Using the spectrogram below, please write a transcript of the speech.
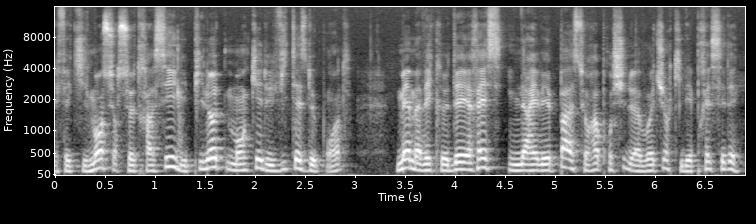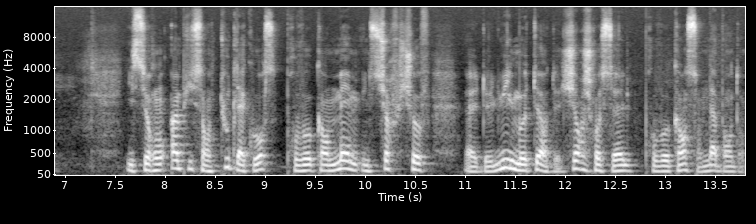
Effectivement, sur ce tracé, les pilotes manquaient de vitesse de pointe, même avec le DRS, ils n'arrivaient pas à se rapprocher de la voiture qui les précédait. Ils seront impuissants toute la course, provoquant même une surchauffe euh, de l'huile moteur de George Russell, provoquant son abandon.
